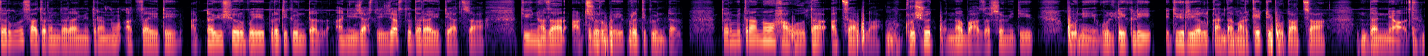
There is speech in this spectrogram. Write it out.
सर्वसाधारण दर आहे मित्रांनो आजचा येते अठ्ठावीसशे रुपये प्रति क्विंटल आणि जास्तीत जास्त दर आहे येते आजचा तीन हजार आठशे रुपये प्रति क्विंटल. तर मित्रांनो हा होता आजचा आपला कृषी उत्पन्न बाजार समिती पुणे गुलटेकडी येथे रिअल कांदा मार्केट रिपोर्ट आजचा. धन्यवाद.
